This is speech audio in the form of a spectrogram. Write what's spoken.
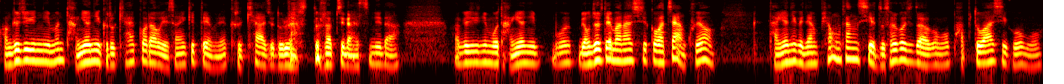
광교지기님은 당연히 그렇게 할 거라고 예상했기 때문에 그렇게 아주 놀랍, 놀랍지는 않습니다. 관계주님 뭐 당연히 뭐 명절 때만 하실 것 같지 않고요. 당연히 그냥 평상시에도 설거지도 하고 뭐 밥도 하시고 뭐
